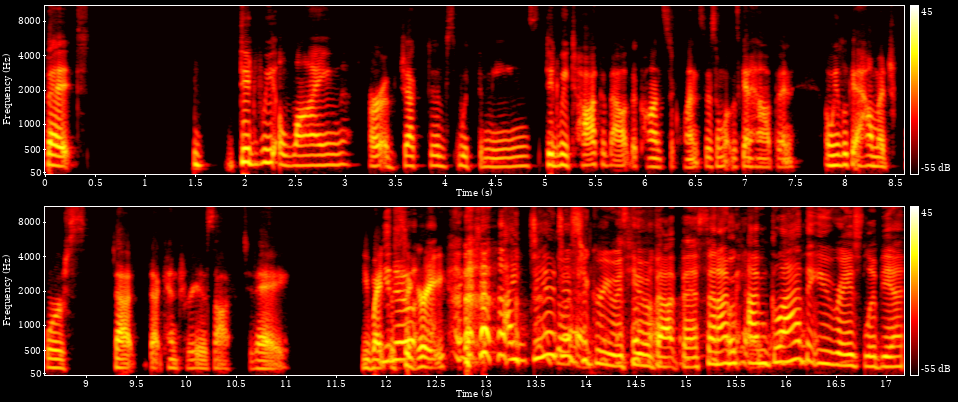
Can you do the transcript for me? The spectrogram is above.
But did we align our objectives with the means? Did we talk about the consequences and what was going to happen? And we look at how much worse that that country is off today. You might you disagree. Know, I, I, do disagree with you about this, and I'm okay. I'm glad that you raised Libya.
